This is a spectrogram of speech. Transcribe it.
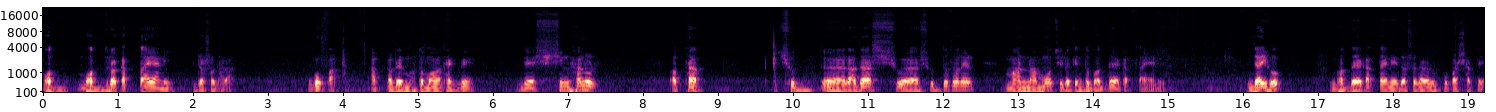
ভদ- ভদ্র কাত্তায়ানী যশোধরা গোপা। আপনাদের মতো মনে থাকবে যে সিংহানুর অর্থাৎ রাজা শুদ্ধধনের মার নামও ছিল কিন্তু ভদ্রয়া কাত্তায়নী যাই হোক ভদ্রয়া কাত্তায়নী যশোধরা গোপার সাথে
